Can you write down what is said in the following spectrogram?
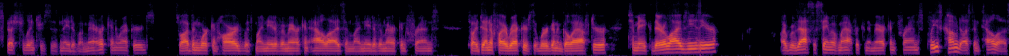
special interest is Native American records. So I've been working hard with my Native American allies and my Native American friends to identify records that we're going to go after to make their lives easier. I would ask the same of my African American friends. Please come to us and tell us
